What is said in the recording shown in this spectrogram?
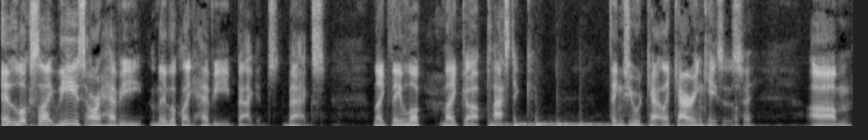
it looks like these are heavy they look like heavy baggage bags like they look like uh, plastic things you would carry like carrying cases okay. Um,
